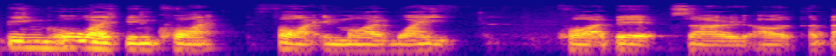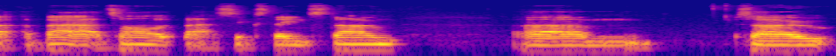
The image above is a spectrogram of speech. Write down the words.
being always been quite fighting my weight quite a bit. So I, about about time I was about 16 stone. Um, so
